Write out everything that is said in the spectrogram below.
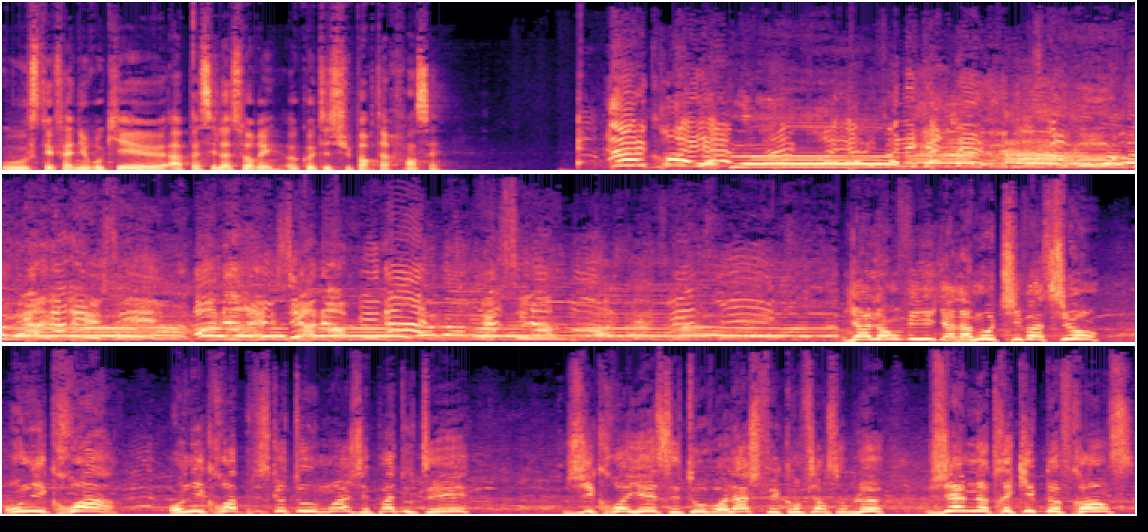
où Stéphanie Rouquier a passé la soirée aux côtés supporters français. Incroyable Incroyable Il fallait garder jusqu'au bout Et on a réussi On a réussi On est en finale Merci la France Il y a l'envie, il y a la motivation. On y croit. On y croit plus que tout. Moi, j'ai pas douté. J'y croyais, c'est tout. Voilà, je fais confiance aux Bleus. J'aime notre équipe de France.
